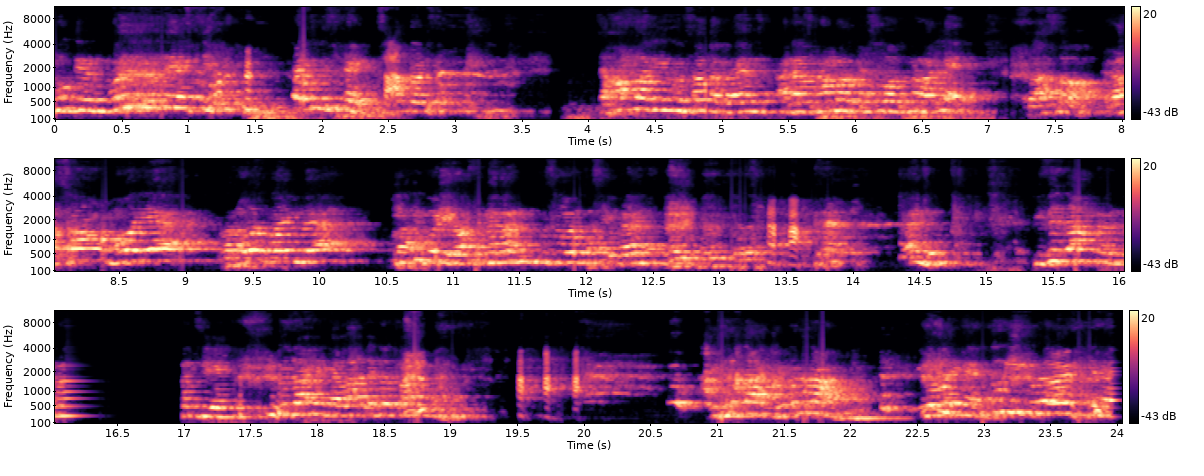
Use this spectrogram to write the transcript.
மூக்கு முருகே வச்சு கண்டுபிடிச்சிட்டேன் சாப்பிட்டு சாம்பார் யூஸ் ஆன ஃப்ரெண்ட்ஸ் ஆனா சாம்பார் குசு வாசனை வரல. ரசம். ரசம் மோர் மோர் குழம்பு இட்லி பொடி வாசனை தான் குசு வந்துச்சு ஃப்ரெண்ட்ஸ் இதுதான். இதுதான் எல்லாத்துக்கும். இதுதான் இவர்தான். இவன் பாருங்க, தூக்கி கூட வைக்கிறேன்.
